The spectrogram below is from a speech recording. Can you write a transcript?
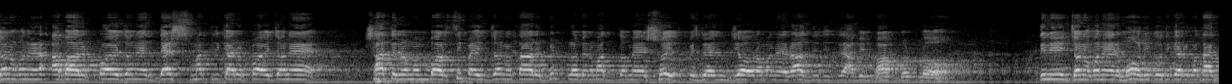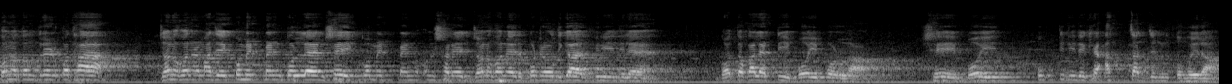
জনগণের আবার প্রয়োজনে, দেশ মাতৃকার প্রয়োজনে সাতই নভেম্বর সিপাহী জনতার বিপ্লবের মাধ্যমে শহীদ প্রেসিডেন্ট জিয়াউর রহমানের রাজনীতিতে আবির্ভাব ঘটল। তিনি জনগণের মৌলিক অধিকারের কথা, গণতন্ত্রের কথা, জনগণের মাঝে কমিটমেন্ট করলেন। সেই কমিটমেন্ট অনুসারে জনগণের ভোটের অধিকার ফিরিয়ে দিলেন। গতকাল একটি বই পড়লাম। সেই বই উক্তিটি দেখে আশ্চর্যান্বিত হইলাম।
